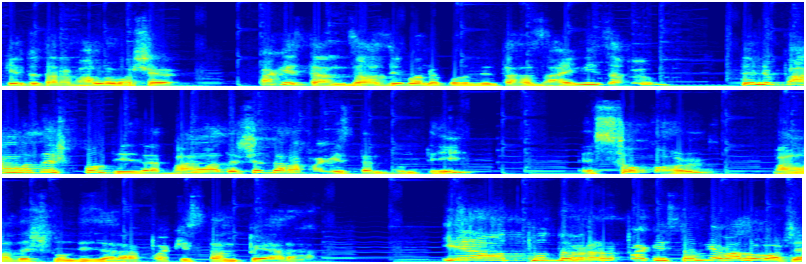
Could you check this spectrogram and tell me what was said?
কিন্তু তারা ভালোবাসে পাকিস্তান, যা জীবনে কোনোদিন তারা যায়নি, যাবেও তেমনি বাংলাদেশ পন্থী বাংলাদেশে যারা পাকিস্তান পন্থী সকল বাংলাদেশ পন্থী যারা, পাকিস্তান পেয়ারা এরা অদ্ভুত ধরনের পাকিস্তানকে ভালোবাসে,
